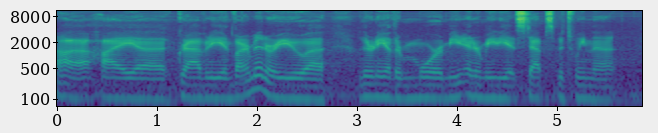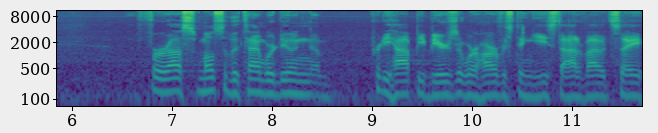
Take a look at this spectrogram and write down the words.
uh, high uh, gravity environment, or are you? Uh, are there any other more intermediate steps between that? For us, most of the time we're doing um, pretty hoppy beers that we're harvesting yeast out of. I would say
